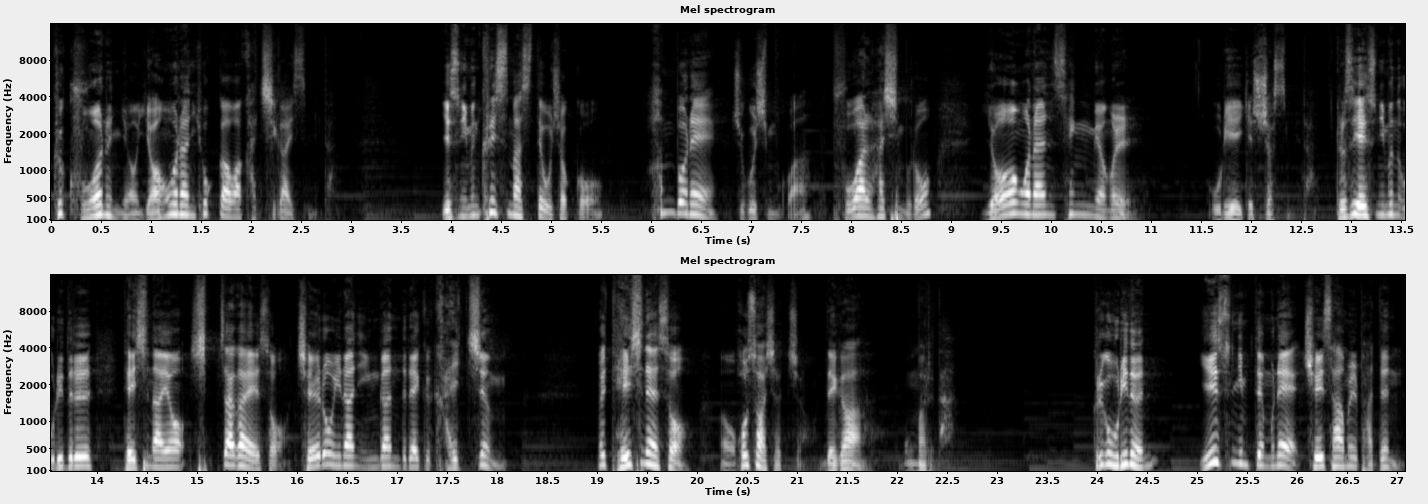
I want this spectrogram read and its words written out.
그 구원은요 영원한 효과와 가치가 있습니다. 예수님은 크리스마스 때 오셨고 한 번의 죽으심과 부활하심으로 영원한 생명을 우리에게 주셨습니다. 그래서 예수님은 우리들을 대신하여 십자가에서 죄로 인한 인간들의 그 갈증을 대신해서 어, 호소하셨죠. 내가 목마르다. 그리고 우리는 예수님 때문에 죄 사함을 받은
